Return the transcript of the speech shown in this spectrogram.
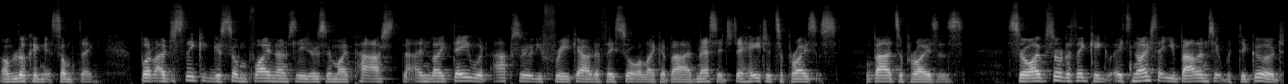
of looking at something. But I'm just thinking of some finance leaders in my past, and like they would absolutely freak out if they saw like a bad message. They hated surprises, bad surprises. So I'm sort of thinking it's nice that you balance it with the good,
